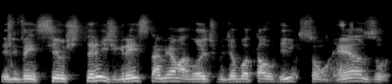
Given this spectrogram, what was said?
ele venceu os três Grace na mesma noite. Podia botar o Rickson, o Renzo,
